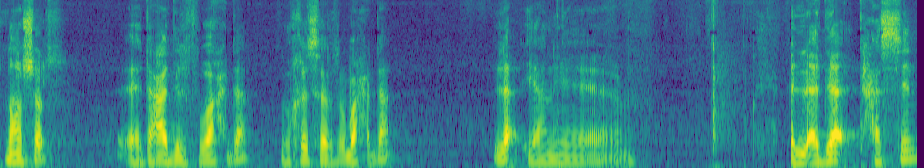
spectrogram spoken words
12 آه، تعادل في واحدة وخسر واحدة. لا يعني آه، الأداء تحسن.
